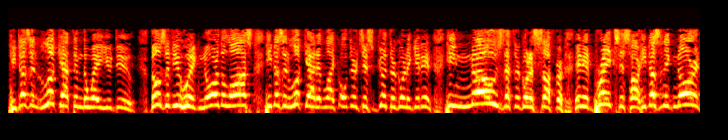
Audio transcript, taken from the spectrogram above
He doesn't look at them the way you do. Those of you who ignore the lost, he doesn't look at it like, oh, they're just good, they're going to get in. He knows that they're going to suffer, and it breaks his heart. He doesn't ignore it.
